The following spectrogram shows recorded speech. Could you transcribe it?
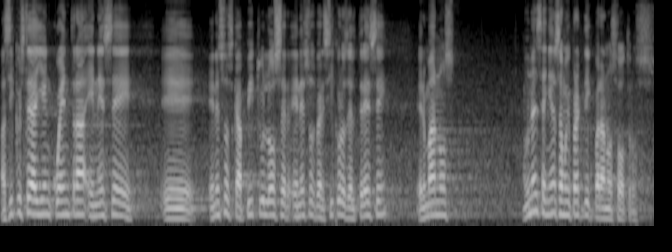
Así que usted ahí encuentra en, ese, eh, en esos capítulos, en esos versículos del 13, hermanos, una enseñanza muy práctica para nosotros.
